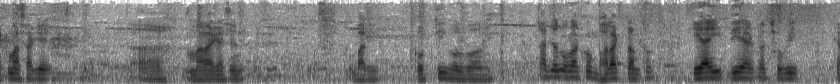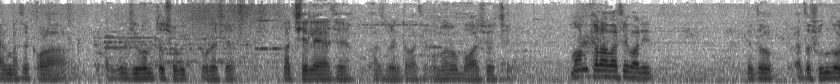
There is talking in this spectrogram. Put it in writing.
এক মাস আগে মারা গেছেন বাড়ি করতেই বলব আমি। তার জন্য ওরা খুব ভারাক্রান্ত। এআই দিয়ে একটা ছবি ক্যানভাসে করা একদম জীবন্ত ছবি করেছে। আমার ছেলে আছে হাজব্যান্ডও আছে ওনারও বয়স হয়েছে। মন খারাপ আছে বাড়ির। কিন্তু এত সুন্দর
